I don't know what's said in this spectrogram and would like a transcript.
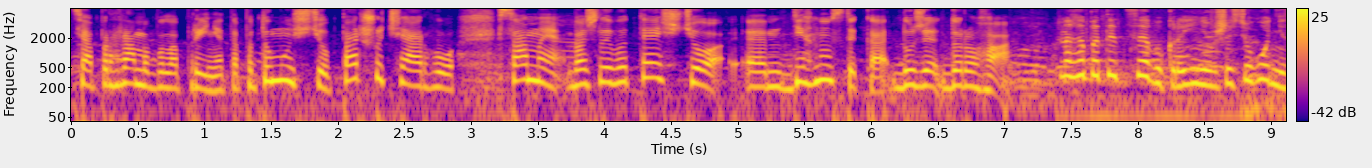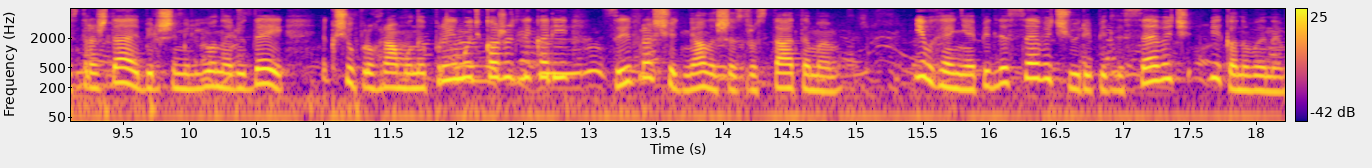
ця програма була прийнята, тому що в першу чергу саме важливо те, що е, діагностика дуже дорога. На гепатит С в Україні вже сьогодні страждає більше мільйона людей. Якщо програму не приймуть, кажуть лікарі, цифра щодня лише зростатиме. Євгенія Підлісевич, Юрій Підлісевич, Віка Новини.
